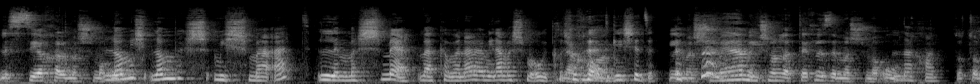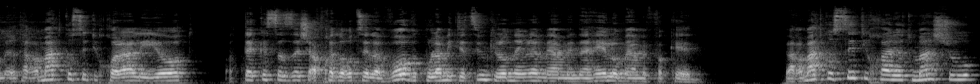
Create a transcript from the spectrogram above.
לשיח על משמעות. לא, מש, לא מש, משמעת, למשמע, מהכוונה מהמילה משמעות, חשוב נכון. להדגיש את זה. למשמע מלשון לתת לזה משמעות. נכון. זאת אומרת, הרמת כוסית יכולה להיות הטקס הזה שאף אחד לא רוצה לבוא וכולם מתייצבים כי לא נעים להם מהמנהל או מהמפקד. והרמת כוסית יכולה להיות משהו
